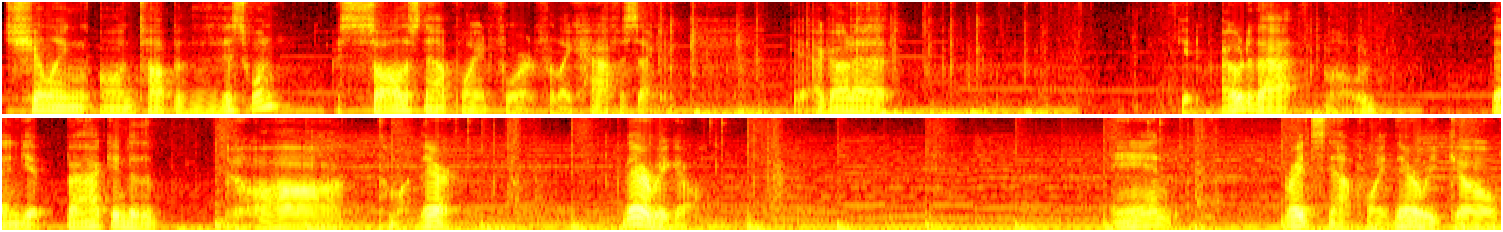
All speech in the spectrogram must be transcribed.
chilling on top of this one. I saw the snap point for it for like half a second. Okay, I gotta get out of that mode, then get back into the... Oh, come on, there. There we go. And right snap point, there we go.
